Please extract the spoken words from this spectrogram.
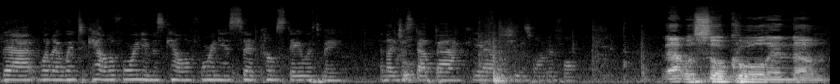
that when I went to California, Miss California said, come stay with me. And I just Cool. got back. Yeah, she was wonderful. That was so cool. And um,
